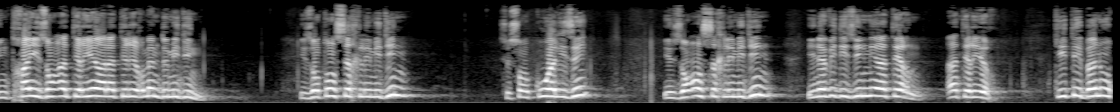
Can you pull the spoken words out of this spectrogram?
une trahison intérieure à l'intérieur même de Médine. Ils ont encerclé Médine, se sont coalisés ils ont encerclé Médine, il y avait des ennemis internes, intérieurs, qui étaient Banu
